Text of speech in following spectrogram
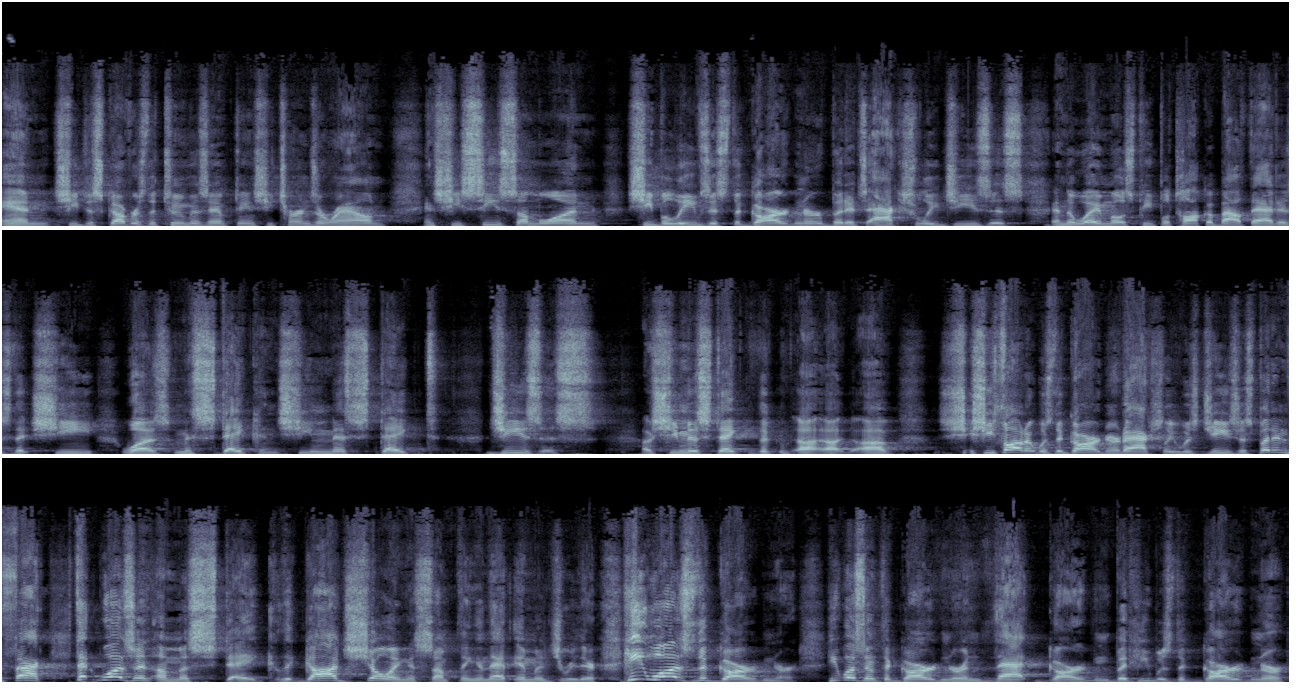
and she discovers the tomb is empty and she turns around and she sees someone. She believes it's the gardener, but it's actually Jesus. And the way most people talk about that is that she was mistaken. She mistaked Jesus uh, she mistaked the, uh, uh, uh, she, she, thought it was the gardener. It actually was Jesus. But in fact, that wasn't a mistake. That God's showing us something in that imagery there. He was the gardener. He wasn't the gardener in that garden, but he was the gardener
